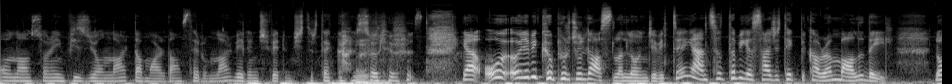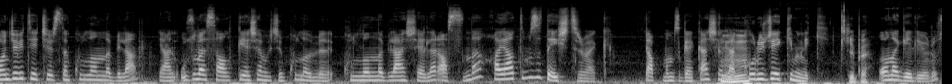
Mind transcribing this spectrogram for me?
Ondan sonra infüzyonlar, damardan serumlar verilmiş verilmiştir tekrar Evet. söylüyoruz. Yani o öyle bir köpürtüldü aslında longevity. Yani ta- tabii ki sadece tek bir kavrama bağlı değil. Longevity içerisinde kullanılabilen yani uzun ve sağlıklı yaşamak için kullanılabilen, kullanılabilen şeyler aslında hayatımızı değiştirmek. Yapmamız gereken şeyler. Hı hı. Koruyucu hekimlik gibi. ona geliyoruz.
